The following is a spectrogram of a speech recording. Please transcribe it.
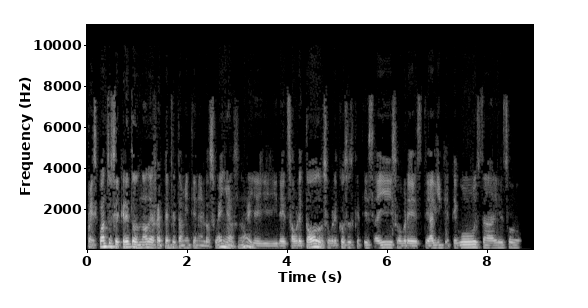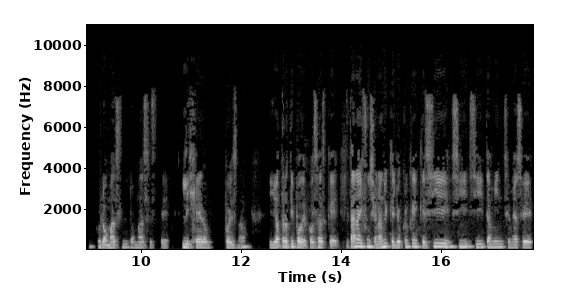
Pues cuántos secretos, ¿no? De repente también tienen los sueños, ¿no? Y, de, sobre todo, sobre cosas que tienes ahí, sobre, este, alguien que te gusta, eso, lo más, lo más, este, ligero, pues, ¿no? y otro tipo de cosas que están ahí funcionando y que yo creo que, que sí, sí, sí, también se me hace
